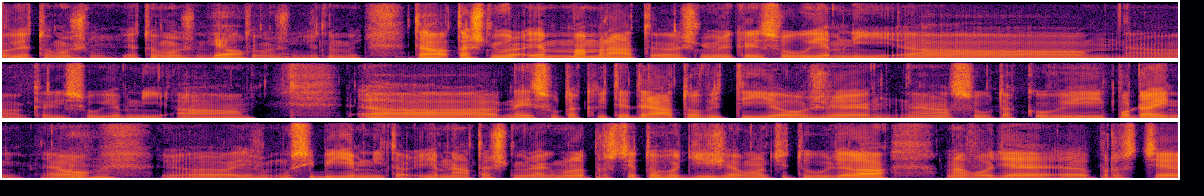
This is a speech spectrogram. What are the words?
Uh, je to možný, je to možný, jo. je to možný, je to možný. Ta, ta šňůra, já mám rád eh, šňůry, které jsou jemný, uh, které jsou jemný a uh, nejsou takový ty drátovitý, jo, že uh, jsou takový podajný, jo. Uh-huh. Uh, musí být jemný, ta, jemná ta šňůra, jakmile prostě to hodíš a on ti to udělá na vodě uh, prostě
